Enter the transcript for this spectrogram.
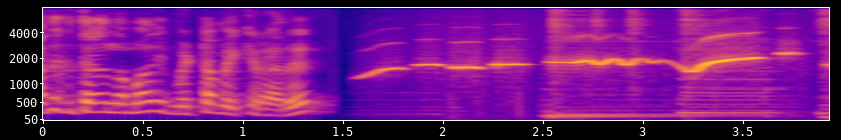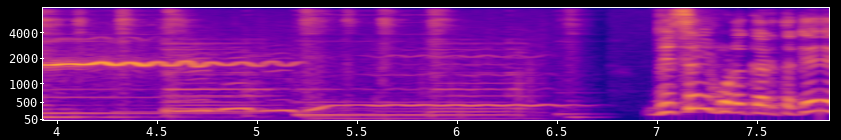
அதுக்கு தகுந்த மாதிரி மிட்டமைக்கிறாரு. விசில் கொடுக்கறதுக்கு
